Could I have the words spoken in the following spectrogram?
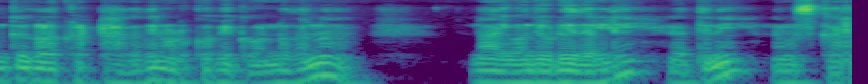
ಅಂಕಗಳು ಕಟ್ ಆಗದೆ ನೋಡ್ಕೋಬೇಕು ಅನ್ನೋದನ್ನು ನಾ ಈ ಒಂದು ವಿಡಿಯೋದಲ್ಲಿ ಹೇಳ್ತೀನಿ. ನಮಸ್ಕಾರ.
